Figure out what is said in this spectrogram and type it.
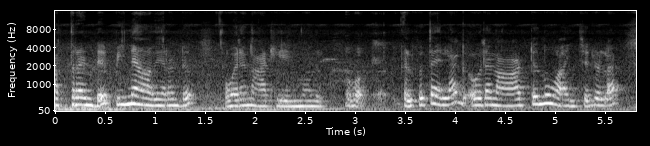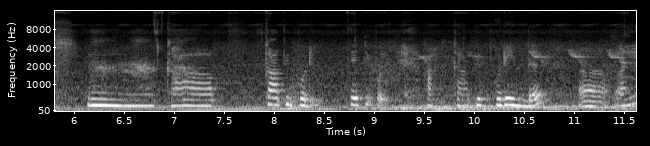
അത്ര ഉണ്ട് പിന്നെ ആ വേറെ ഉണ്ട് ഓരോ നാട്ടിൽ നിന്ന് എളുപ്പത്തല്ല ഓരോ നാട്ടിൽ നിന്ന് വാങ്ങിച്ചിട്ടുള്ള കാപ്പിപ്പൊടി തെറ്റിപ്പൊടി ആ കാപ്പിപ്പൊടി ഉണ്ട്. നല്ല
